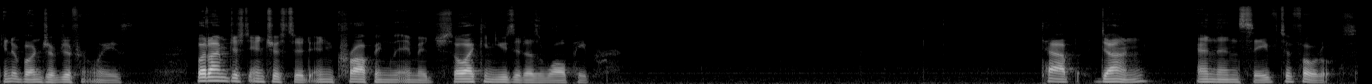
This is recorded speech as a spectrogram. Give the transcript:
in a bunch of different ways. But I'm just interested in cropping the image so I can use it as wallpaper. Tap Done and then save to photos.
